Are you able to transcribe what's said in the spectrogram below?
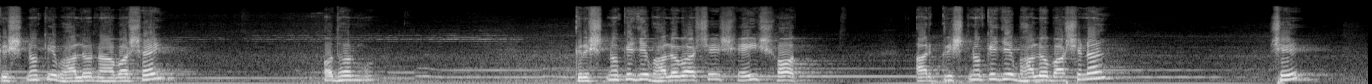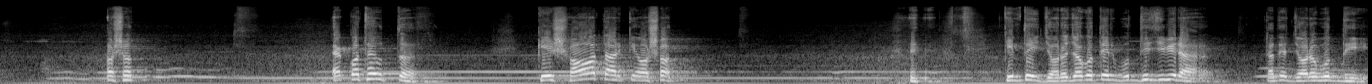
কৃষ্ণকে ভালো না বাসাই অধর্ম। কৃষ্ণকে যে ভালোবাসে সেই সৎ, আর কৃষ্ণকে যে ভালোবাসে না, সে অসৎ। এক কথায় উত্তর, কে সৎ আর কে অসৎ। কিন্তু এই জড়জগতের বুদ্ধিজীবীরা, তাদের জড়বুদ্ধি,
